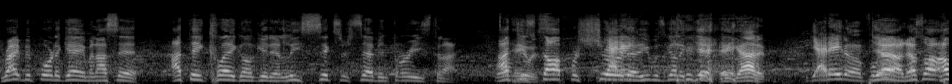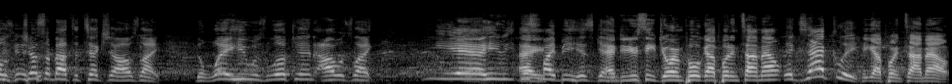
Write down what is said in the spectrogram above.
right before the game, and I said, I think Klay going to get at least six or seven threes tonight. I just was- thought for sure that he was going to get He got it. He got eight of them. Yeah, that's why I was just about to text y'all. I was like, the way he was looking, I was like, yeah, he, this Hey, might be his game. And did you see Jordan Poole got put in timeout? exactly. He got put in timeout.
